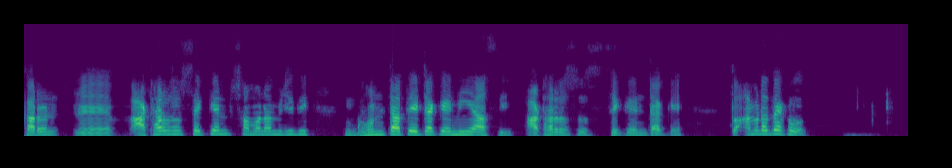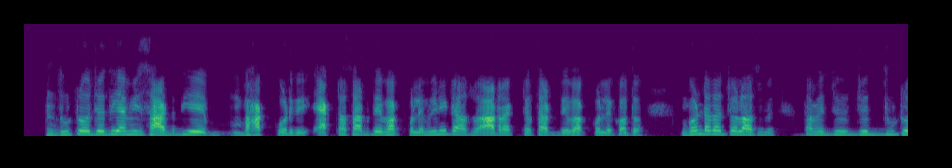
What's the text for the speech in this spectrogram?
কারণ আঠারোশো ১৮০০ সেকেন্ড সমান আমি যদি ঘন্টাতে এটাকে নিয়ে আসি ১৮০০ সেকেন্ডটাকে, তো আমরা দেখো দুটো যদি আমি ৬০ দিয়ে ভাগ করে দিই, একটা ৬০ দিয়ে ভাগ করলে মিনিট আসবে, আর একটা ৬০ দিয়ে ভাগ করলে কত? ঘন্টাতে চলে আসবে। তো আমি দুটো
